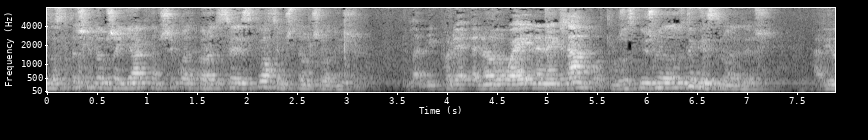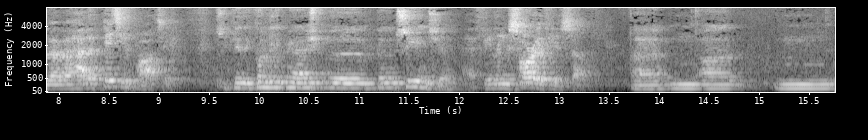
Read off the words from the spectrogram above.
dostatecznie dobrze, jak na przykład poradzić sobie z sytuacją, przez którą przechodzisz. Let me put it another way in an example. Może spójrzmy na to z drugiej strony też. Have you ever had a pity party? Czy kiedykolwiek miałeś e, pewne przyjęcie? Uh, feeling sorry for yourself? A, mm, a mm,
